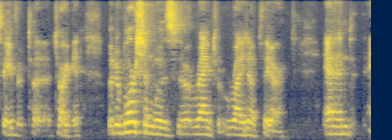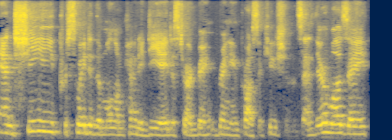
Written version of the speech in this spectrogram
favorite uh, target, but abortion was uh, ranked right up there. And and she persuaded the Multnomah County DA to start bring, bringing prosecutions. And there was a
